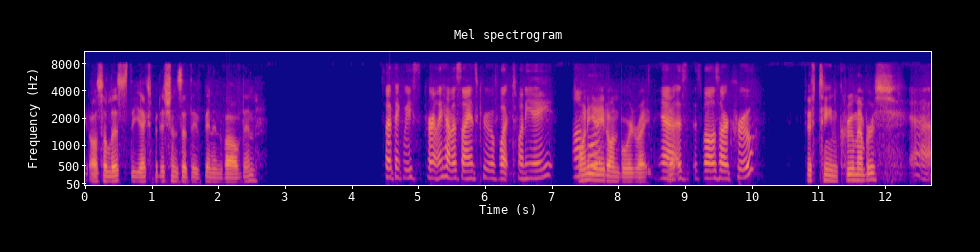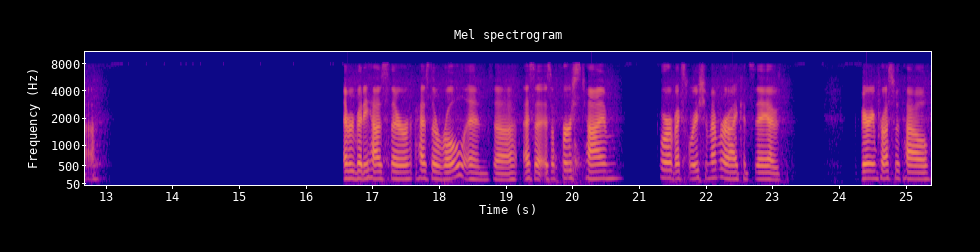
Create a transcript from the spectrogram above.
It also lists the expeditions that they've been involved in. so I think we currently have a science crew of what, 28 on board? 28 on board, right? Yeah, Yep. as, as well as our crew. 15 crew members. Yeah. Everybody has their has their role, and uh, as a as a first time Corps of Exploration member, I could say I was very impressed with how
